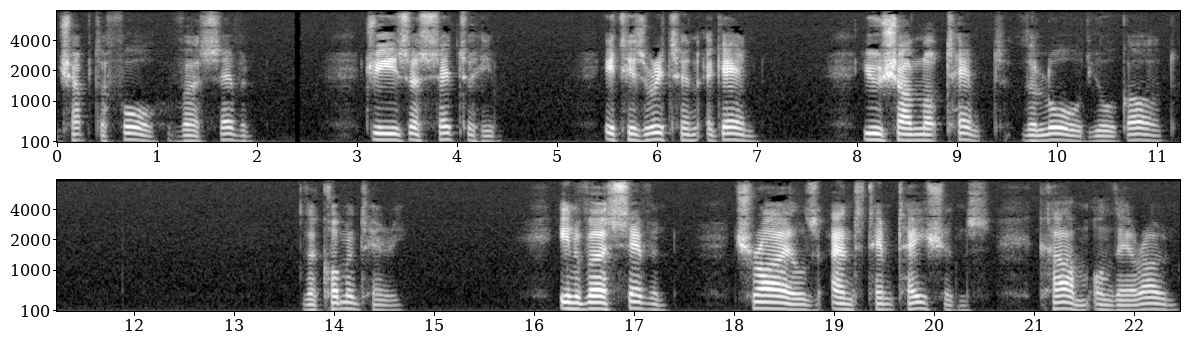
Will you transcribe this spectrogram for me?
chapter 4, verse 7. Jesus said to him, It is written again, You shall not tempt the Lord your God. The commentary. In verse 7, trials and temptations come on their own.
